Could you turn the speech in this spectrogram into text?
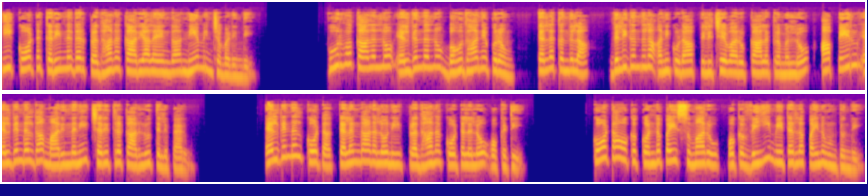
ఈ కోట కరీంనగర్ ప్రధాన కార్యాలయంగా నియమించబడింది. పూర్వకాలంలో ఎల్గందల్ను బహుధాన్యపురం తెల్లకందుల వెలిగందుల అని కూడా పిలిచేవారు కాలక్రమంలో ఆ పేరు ఎల్గండల్గా మారిందని చరిత్రకారులు తెలిపారు. ఎల్గెండల్ కోట తెలంగాణలోని ప్రధాన కోటలలో ఒకటి. కోట ఒక కొండపై సుమారు ఒక వెయ్యి మీటర్ల పైన ఉంటుంది.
